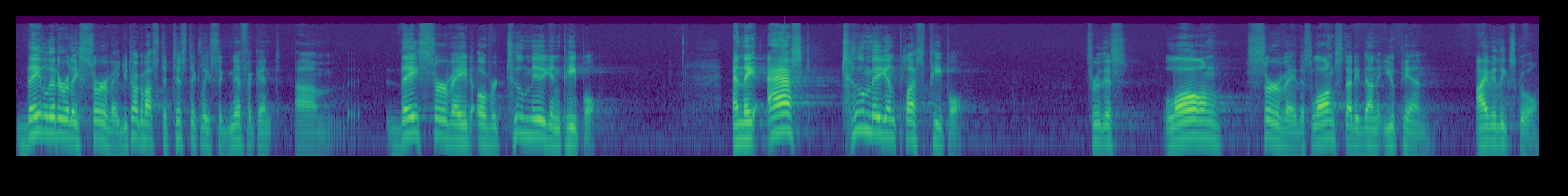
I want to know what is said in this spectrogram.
They literally surveyed, you talk about statistically significant, um, they surveyed over 2 million people. And they asked 2 million plus people through this long survey, this long study done at UPenn, Ivy League school.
